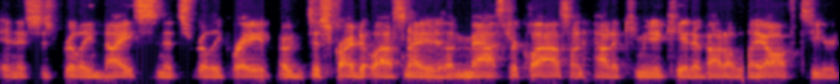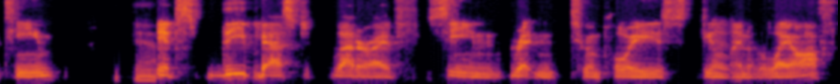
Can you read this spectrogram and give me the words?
and it's just really nice and it's really great. I described it last night as a masterclass on how to communicate about a layoff to your team. Yeah. It's the best letter I've seen written to employees dealing with a layoff.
